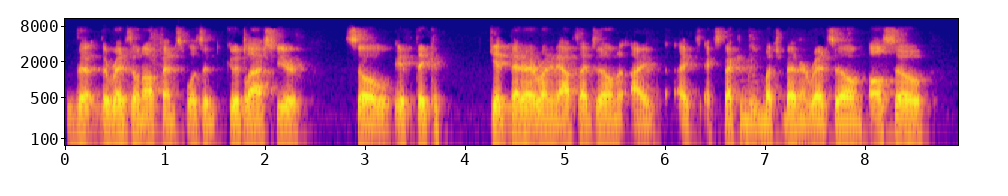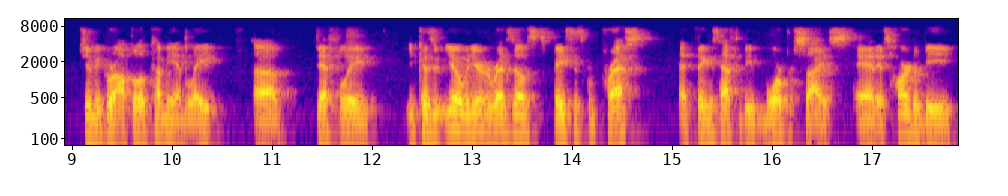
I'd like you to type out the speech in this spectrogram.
the the red zone offense wasn't good last year. So if they could get better at running the outside zone, I, I expect him to be much better in red zone. Also, Jimmy Garoppolo coming in late, uh, definitely because you know when you're in a red zone, space is compressed and things have to be more precise, and it's hard to be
